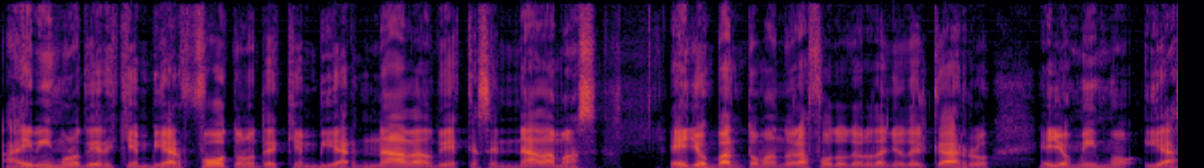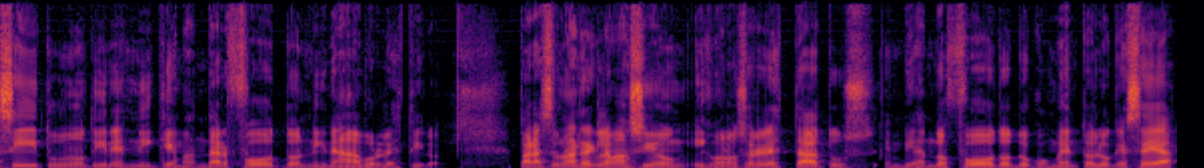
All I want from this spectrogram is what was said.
ahí mismo, no tienes que enviar fotos, no tienes que enviar nada, no tienes que hacer nada más. Ellos van tomando las fotos de los daños del carro ellos mismos y así tú no tienes ni que mandar fotos ni nada por el estilo. Para hacer una reclamación y conocer el estatus, enviando fotos, documentos, lo que sea,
